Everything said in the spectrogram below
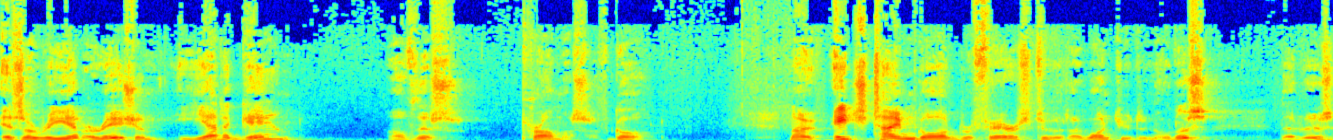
is a reiteration yet again of this promise of God. Now, each time God refers to it, I want you to notice there is,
